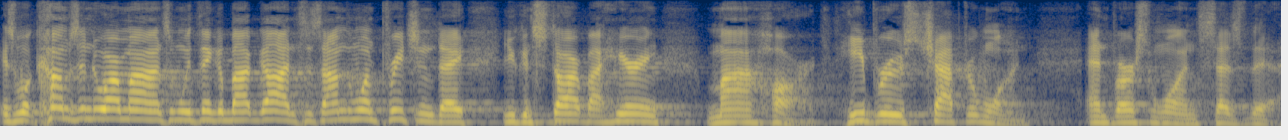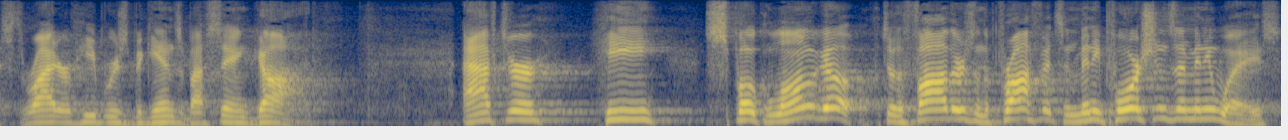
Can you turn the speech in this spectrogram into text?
is what comes into our minds when we think about God. And since I'm the one preaching today, you can start by hearing my heart. Hebrews chapter 1 and verse 1 says this. The writer of Hebrews begins by saying, God, after he spoke long ago to the fathers and the prophets in many portions and many ways,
